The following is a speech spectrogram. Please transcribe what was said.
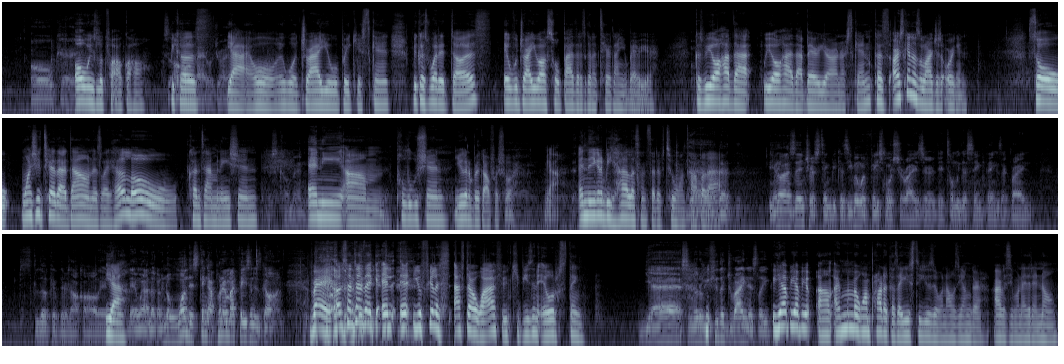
Okay. Always look for alcohol. So Because, dry. yeah, oh, it will dry you, will break your skin. Because what it does, it will dry you out so bad that it's going to tear down your barrier. Because we all have that, we all have that barrier on our skin. Because our skin is the largest organ. So once you tear that down, it's like, hello, contamination, Just come in. any um pollution, you're going to break out for sure. Yeah. And then you're going to be hella sensitive too on top of Yeah, that. You know, that's interesting because even with face moisturizer, they told me the same thing. It's like, Brian, just look if there's alcohol in it. Yeah. Then when I look, I no one, this thing I put in my face and it's gone. Right. Or sometimes like it, it, you feel it after a while if you keep using it, it'll sting. Yes, a little. You feel the dryness, like Yep, yep, yep. Um, I remember one product because I used to use it when I was younger. Obviously, when I didn't know.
